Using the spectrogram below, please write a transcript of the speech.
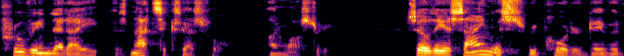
proving that I was not successful on Wall Street. So they assigned this reporter, David.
